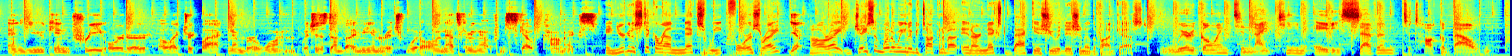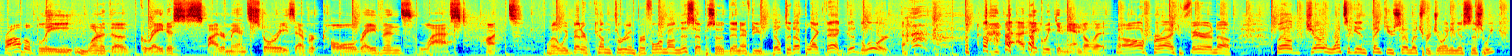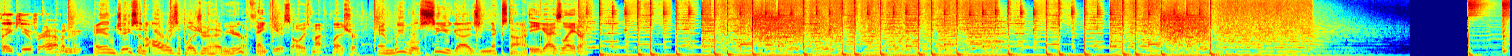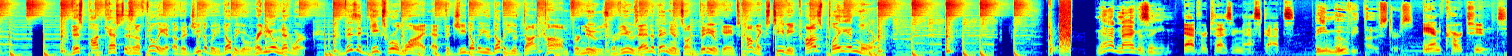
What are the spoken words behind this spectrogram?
and you can pre-order Electric Black number one, which is done by me and Rich Woodall, and that's coming out from Scout Comics. And you're going to stick around next week for us, right? Yep. All right. Jason, what are we going to be talking about in our next back issue edition of the podcast? We're going to 1987 to talk about probably one of the greatest Spider Man stories ever told Kraven's Last Hunt. Well, we better come through and perform on this episode then after you've built it up like that. Good Lord. I, I think we can handle it. All right, fair enough. Well, Joe, once again, thank you so much for joining us this week. Thank you for having me. And Jason, always a pleasure to have you here. Well, thank you. It's always my pleasure. And we will see you guys next time. See you guys later. This podcast is an affiliate of the GWW Radio Network. Visit Geeks Worldwide at thegww.com for news, reviews, and opinions on video games, comics, TV, cosplay, and more. Mad Magazine, advertising mascots, B movie posters, and cartoons.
